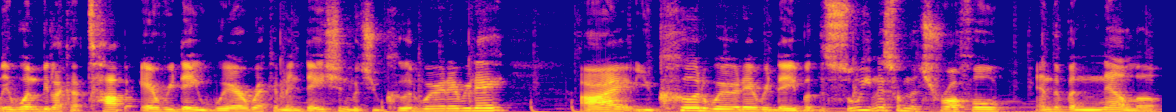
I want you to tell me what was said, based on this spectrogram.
it wouldn't be like a top everyday wear recommendation, but you could wear it every day. All right, you could wear it every day, but the sweetness from the truffle and the vanilla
